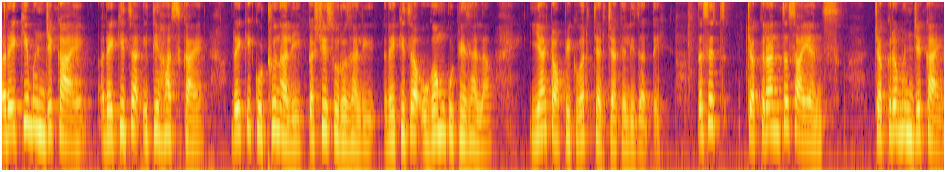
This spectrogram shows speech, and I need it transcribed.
रेकी म्हणजे काय? रेकीचा इतिहास काय? रेकी कुठून आली? कशी सुरू झाली? रेकीचा उगम कुठे झाला? या टॉपिकवर चर्चा केली जाते. तसेच चक्रांचं सायन्स चक्र म्हणजे काय?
